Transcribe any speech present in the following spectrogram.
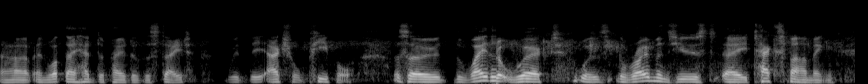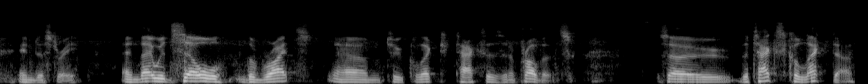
uh, and what they had to pay to the state with the actual people. So the way that it worked was the Romans used a tax farming industry, and they would sell the rights um, to collect taxes in a province. So the tax collector,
